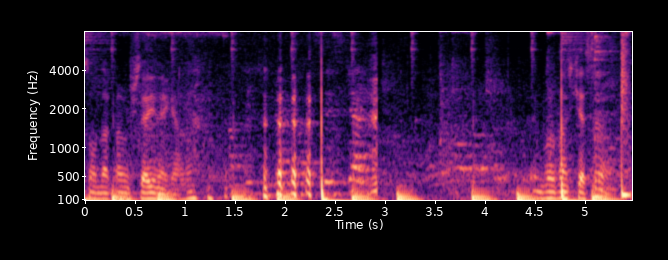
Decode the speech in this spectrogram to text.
son dakika müşteri yine geldi. Buradan keselim.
